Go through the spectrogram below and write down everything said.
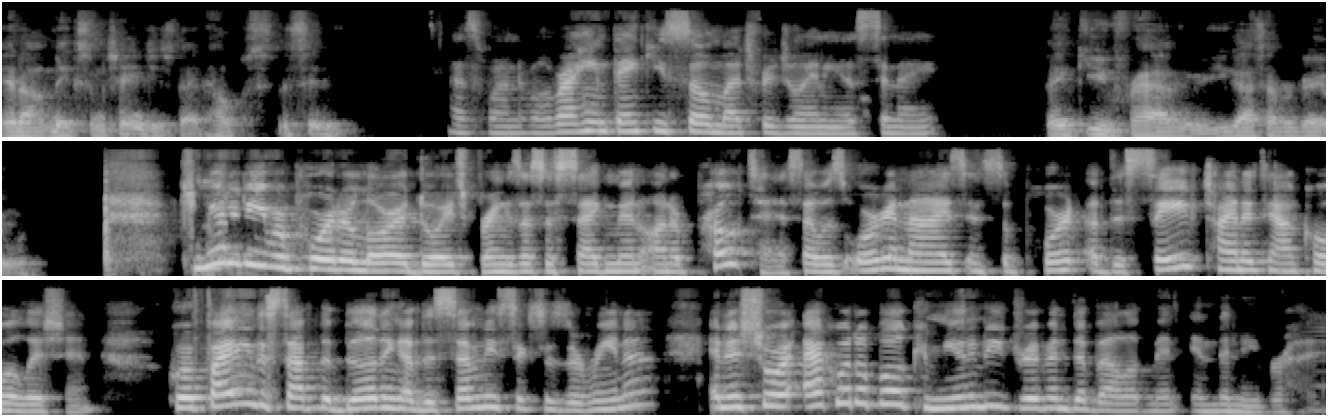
and uh, make some changes that helps the city. That's wonderful. Raheem, thank you so much for joining us tonight. Thank you for having me. You guys have a great one. Community reporter Laura Deutsch brings us a segment on a protest that was organized in support of the Save Chinatown Coalition, who are fighting to stop the building of the 76ers Arena and ensure equitable community driven development in the neighborhood.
